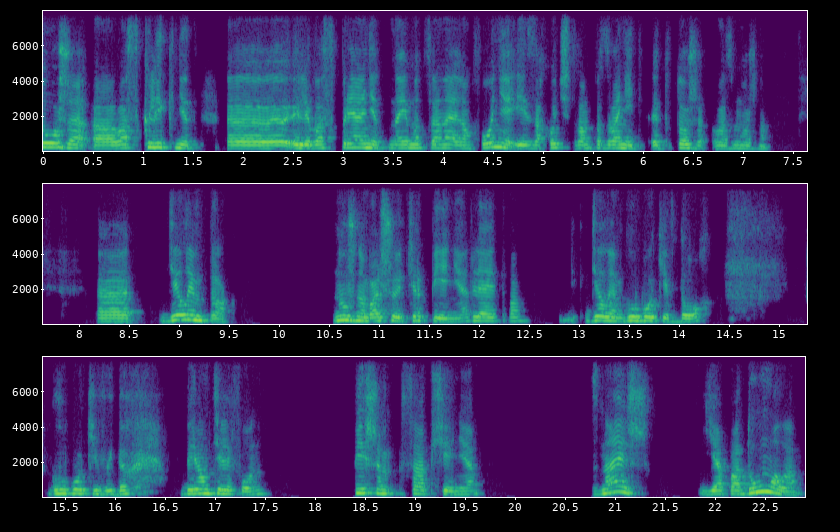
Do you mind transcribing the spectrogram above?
тоже а, воскликнет э, или воспрянет на эмоциональном фоне и захочет вам позвонить. Это тоже возможно. Э, делаем так. Нужно большое терпение для этого. Делаем глубокий вдох, глубокий выдох. Берем телефон, пишем сообщение. Знаешь, я подумала,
